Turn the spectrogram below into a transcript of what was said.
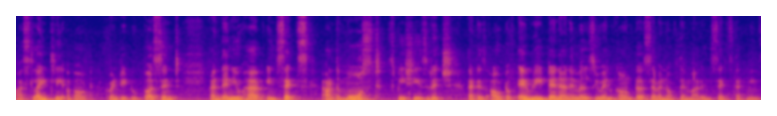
are slightly about 22% and then you have insects are the most species rich that is out of every 10 animals you encounter 7 of them are insects. That means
